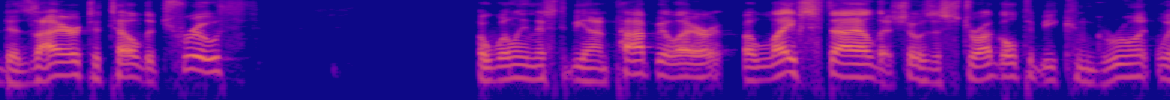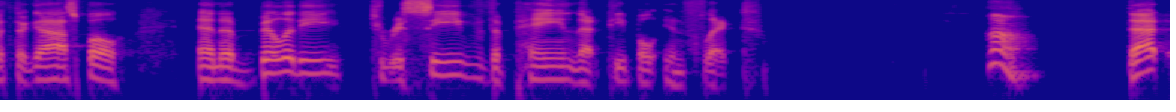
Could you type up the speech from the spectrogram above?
desire to tell the truth, a willingness to be unpopular, a lifestyle that shows a struggle to be congruent with the gospel, an ability to receive the pain that people inflict. Huh, that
